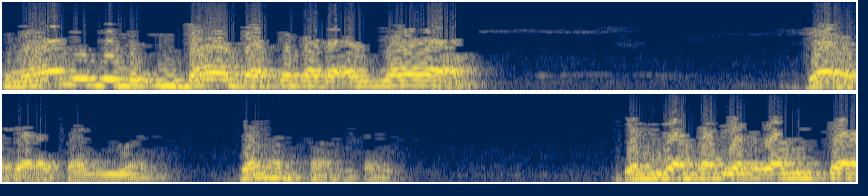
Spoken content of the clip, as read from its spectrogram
suami untuk beribadah kepada Allah gara-gara kalian. Jangan sampai. Jadilah kalian wanita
